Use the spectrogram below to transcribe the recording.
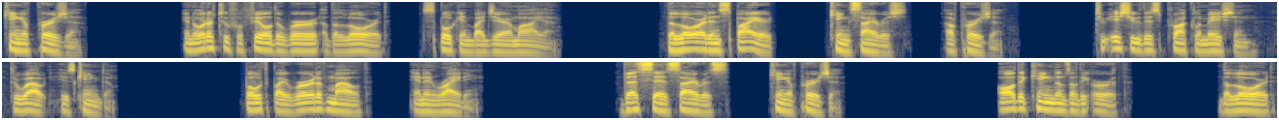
king of Persia, in order to fulfill the word of the Lord spoken by Jeremiah, the Lord inspired King Cyrus of Persia to issue this proclamation throughout his kingdom, both by word of mouth and in writing. Thus says Cyrus, king of Persia All the kingdoms of the earth, the Lord,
